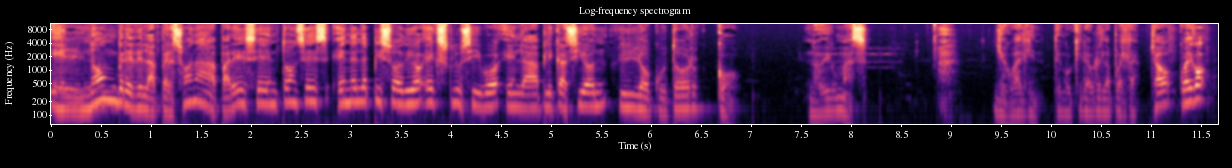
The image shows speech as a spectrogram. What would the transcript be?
El nombre de la persona aparece entonces en el episodio exclusivo en la aplicación Locutor Co. No digo más. ¡Ah! Llegó alguien, tengo que ir a abrir la puerta. Chao, cuelgo.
